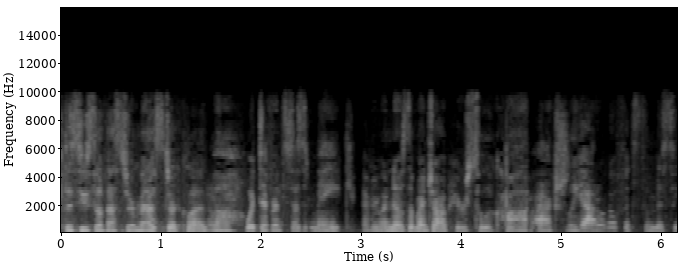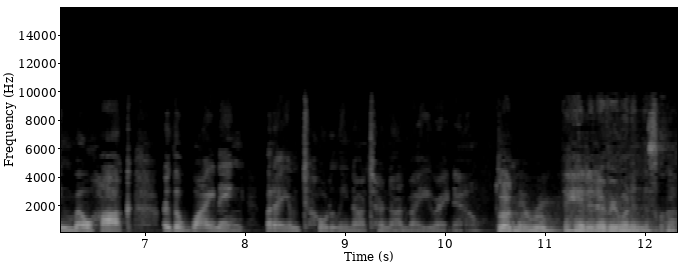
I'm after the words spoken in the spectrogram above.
To see Sylvester Masterclass. Ugh, what difference does it make? Everyone knows that my job here is to look hot. Actually, I don't know if it's the missing mohawk or the whining, but I am totally not turned on by you right now. Is that my room? I hated everyone in this club.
